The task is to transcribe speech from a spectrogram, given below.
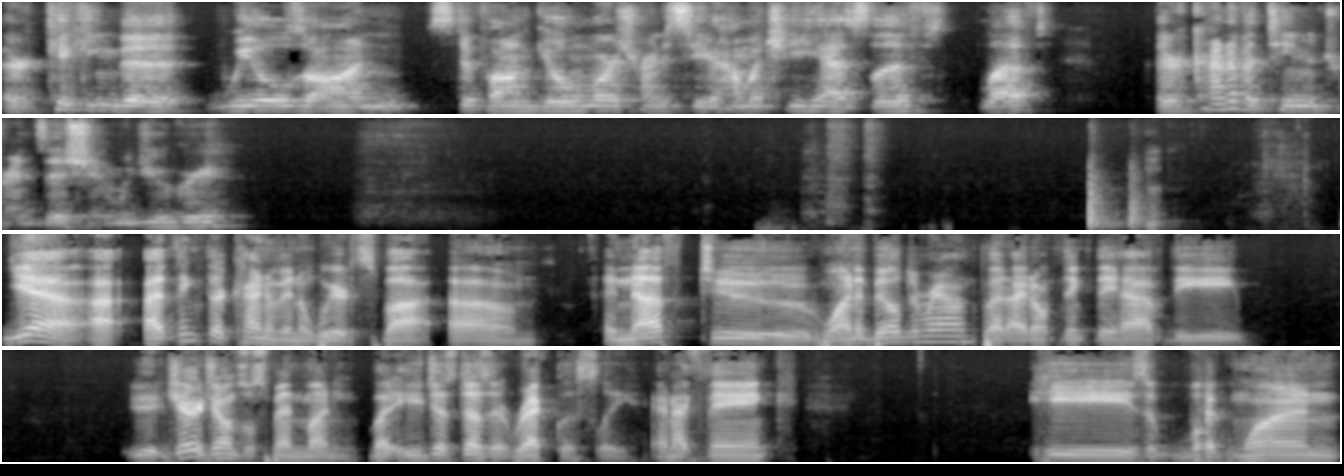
They're kicking the wheels on Stephon Gilmore, trying to see how much he has left. Left. They're kind of a team in transition. Would you agree? Yeah, I, I think they're kind of in a weird spot. Um, enough to want to build around, but I don't think they have the. Jerry Jones will spend money, but he just does it recklessly, and I think he's like one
